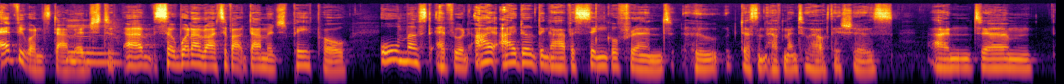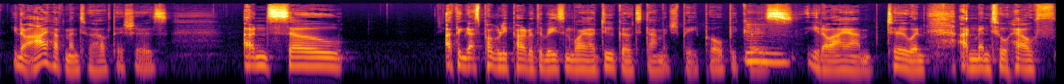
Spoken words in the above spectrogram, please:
everyone's damaged. Mm. Um, so when I write about damaged people, almost everyone. I, I don't think I have a single friend who doesn't have mental health issues, and um, you know, I have mental health issues. And so I think that's probably part of the reason why I do go to damaged people because, mm. you know, I am too. And, and mental health,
